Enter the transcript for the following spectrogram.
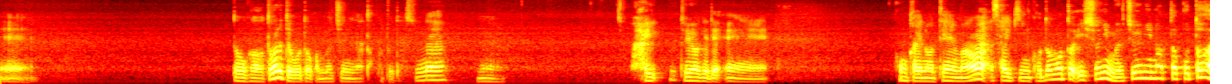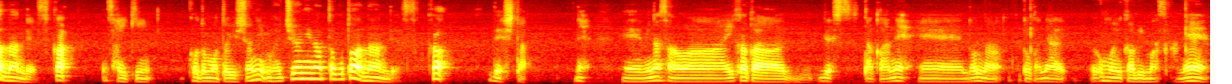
えー、動画を撮るということが夢中になったことですね。うん、はい。というわけで、えー、今回のテーマは最近子供と一緒に夢中になったことは何ですか？最近子供と一緒に夢中になったことは何ですか？でした。ね。えー、皆さんはいかがでしたかね、えー、どんなことがね思い浮かびますかね？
